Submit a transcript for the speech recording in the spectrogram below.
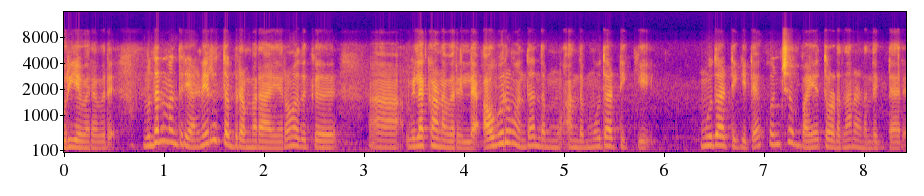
உரியவர் அவர். முதன் மந்திரி அனிருத்த பிரம்மராயரும் அதுக்கு விளக்கானவர் இல்லை. அவரும் வந்து அந்த அந்த மூதாட்டிக்கு மூதாட்டிக்கிட்ட கொஞ்சம் பயத்தோட தான் நடந்துக்கிட்டாரு.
